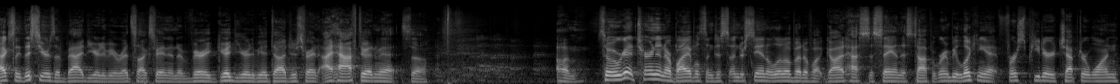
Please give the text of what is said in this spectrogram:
Actually, this year is a bad year to be a Red Sox fan and a very good year to be a Dodgers fan. I have to admit. So, um, so we're going to turn in our Bibles and just understand a little bit of what God has to say on this topic. We're going to be looking at 1 Peter chapter 1,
